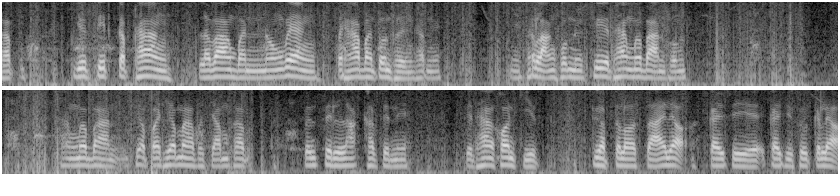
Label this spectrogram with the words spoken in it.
ครับอยู่ติดกับทางระว่างบันน้องแว้งไปหาบ้านต้นเพิงครับนี่นี่ข้างหลังผมนี่คือทางเมื่อบานผม ทางมาบ้านเที่ยวไปเที่ยวมาประจำครับ เป็นเส้นลักครับเส้นนี้ เป็นทางคอนกรีตเกือบตลอดสายแล้วใกล้สิใกล้สิสุดกันแล้ว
